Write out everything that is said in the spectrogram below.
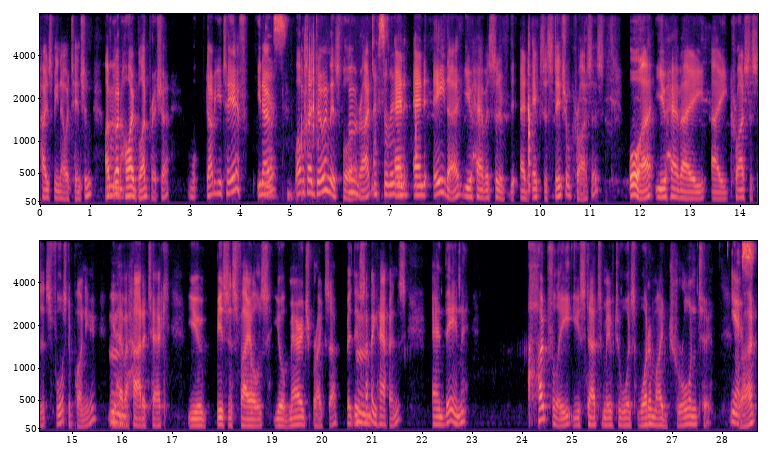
pays me no attention. I've got mm. high blood pressure. WTF? You know, yes. what was I doing this for? Mm, right? Absolutely. And and either you have a sort of an existential crisis, or you have a a crisis that's forced upon you. You have a heart attack. You business fails, your marriage breaks up, but then mm. something happens, and then hopefully you start to move towards what am I drawn to? Yes. Right?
